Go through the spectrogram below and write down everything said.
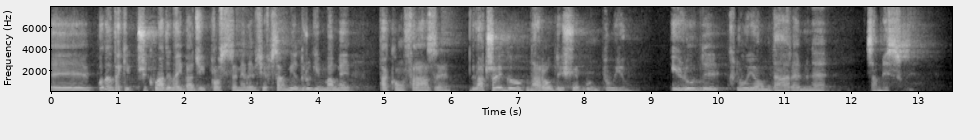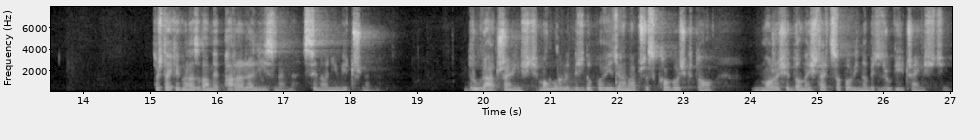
Yy, Podam takie przykłady najbardziej proste. Mianowicie w psalmie drugim mamy taką frazę. Dlaczego narody się buntują i ludy knują daremne zamysły? Coś takiego nazywamy paralelizmem synonimicznym. Druga część mogłaby być dopowiedziana przez kogoś, kto może się domyślać, co powinno być drugiej części.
